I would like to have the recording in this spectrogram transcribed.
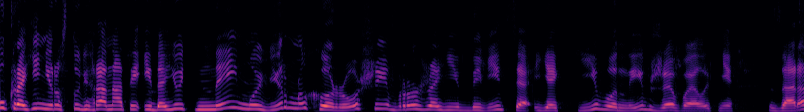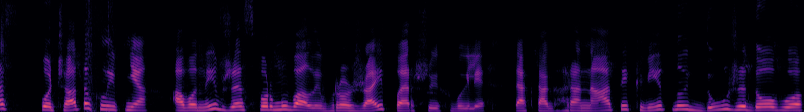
Україні ростуть гранати і дають неймовірно хороші врожаї. Дивіться, які вони вже велетні. Зараз початок липня, а вони вже сформували врожай першої хвилі. Так, так, гранати квітнуть дуже довго.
